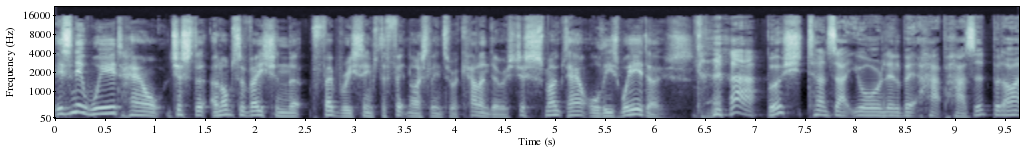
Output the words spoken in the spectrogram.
Isn't it weird how just a, an observation that February seems to fit nicely into a calendar has just smoked out all these weirdos? Bush, turns out you're a little bit haphazard, but I,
